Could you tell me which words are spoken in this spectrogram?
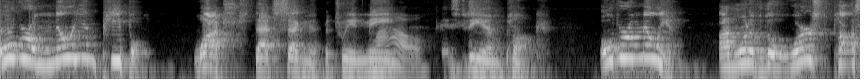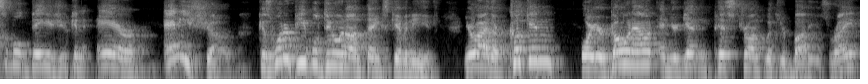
Over a million people watched that segment between me wow. and CM Punk. Over a million on one of the worst possible days you can air any show. Because what are people doing on Thanksgiving Eve? You're either cooking or you're going out and you're getting pissed drunk with your buddies, right?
